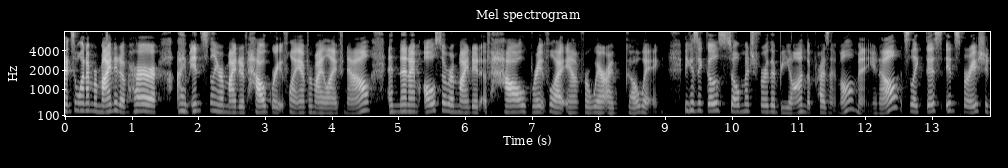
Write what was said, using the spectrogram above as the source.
And so when I'm reminded of her, I'm instantly reminded of how grateful I am for my life now. And then I'm also reminded of how grateful I am for where I'm going because it goes so much further beyond the present moment, you know? It's like this inspiration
